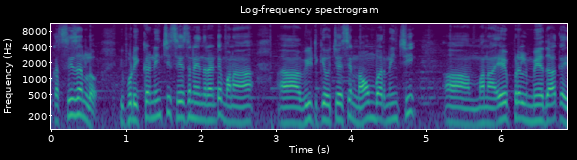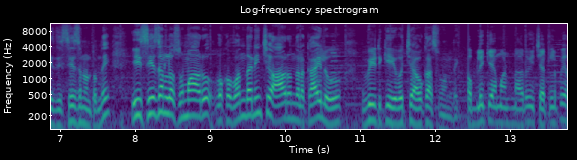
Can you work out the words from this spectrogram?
ఒక సీజన్లో. ఇప్పుడు ఇక్కడ నుంచి సీజన్ ఏంటంటే మన వీటికి వచ్చేసి నవంబర్ నుంచి మన ఏప్రిల్ మే దాకా ఇది సీజన్ ఉంటుంది. ఈ సీజన్లో సుమారు ఒక వంద నుంచి ఆరు వందల కాయలు వీటికి వచ్చే అవకాశం ఉంది. పబ్లిక్ ఏమంటున్నారు? ఈ చెట్లపై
